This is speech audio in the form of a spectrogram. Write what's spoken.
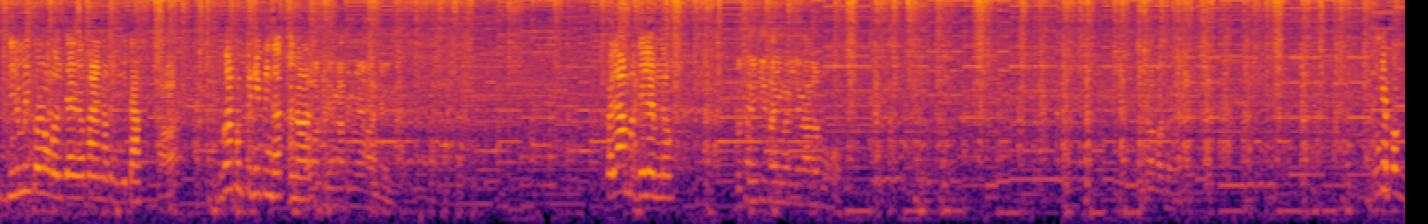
Hindi naman ko ng container para nakikita. ha? Di ba pag pinipindot, ano? Okay, natin mo yung agent. Wala, madilim, no? Basta hindi tayo lang ginalabo ko. Hindi, pag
